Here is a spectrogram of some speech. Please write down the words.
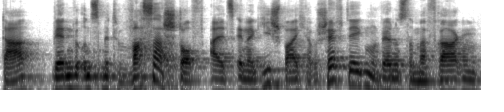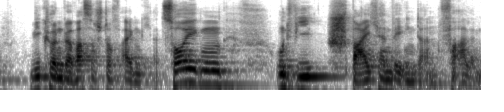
da werden wir uns mit Wasserstoff als Energiespeicher beschäftigen und werden uns dann mal fragen, wie können wir Wasserstoff eigentlich erzeugen und wie speichern wir ihn dann vor allem.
